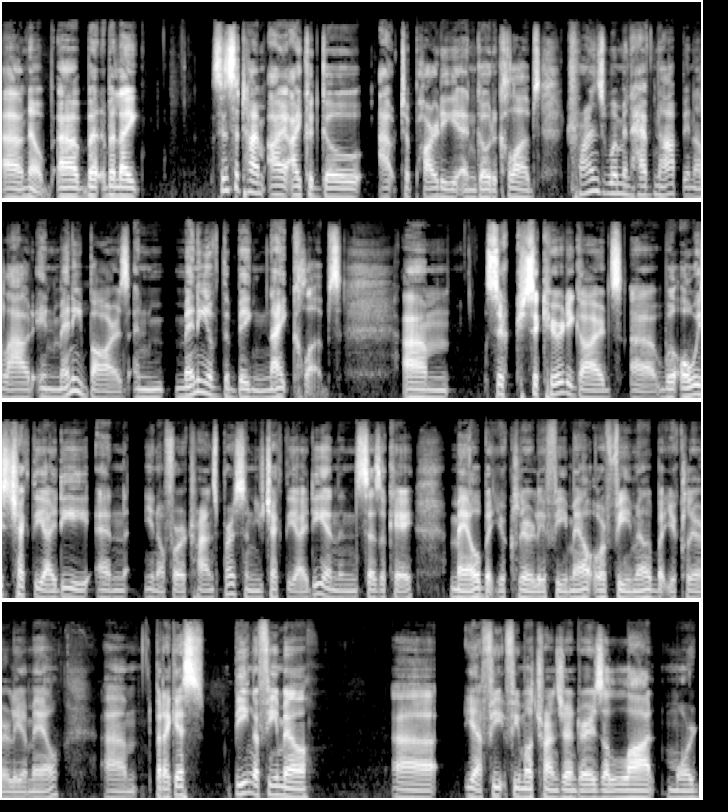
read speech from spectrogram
Uh, no, uh, but but like since the time I, I could go out to party and go to clubs, trans women have not been allowed in many bars and many of the big nightclubs. Um, sec- security guards uh, will always check the ID, and you know, for a trans person, you check the ID, and then it says, okay, male, but you're clearly a female, or female, but you're clearly a male. Um, but I guess being a female, uh, yeah, fe- female transgender is a lot more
